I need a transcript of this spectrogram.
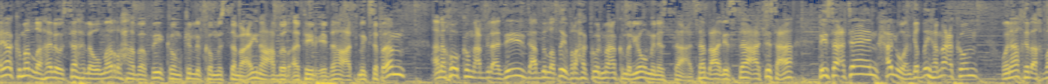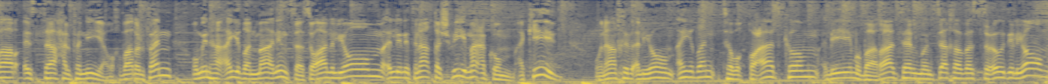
حياكم الله هلا وسهلا ومرحبا فيكم كلكم مستمعينا عبر أثير إذاعة Mix FM. أنا أخوكم عبد العزيز عبد اللطيف راح أكون معكم اليوم من الساعة 7 للساعة 9 في ساعتين حلوة نقضيها معكم وناخذ أخبار الساحة الفنية وأخبار الفن ومنها أيضا ما ننسى سؤال اليوم اللي نتناقش فيه معكم أكيد. وناخذ اليوم أيضا توقعاتكم لمباراة المنتخب السعودي اليوم.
